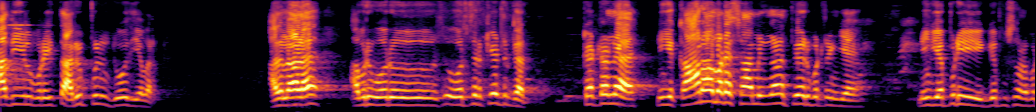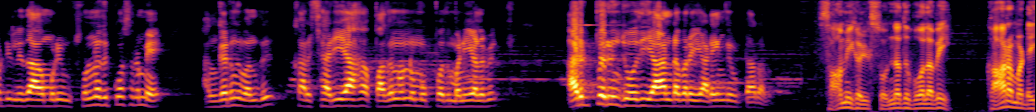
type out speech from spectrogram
ஆதியில் உரைத்து அறுப்பின் ஜோதி அவர் அதனால் அவர் ஒரு ஒருத்தர் கேட்டிருக்கார். கேட்டோன்னே நீங்கள் காராமடை சாமின்னு தானே பேர் பெற்றீங்க? நீங்கள் எப்படி கெப்பு சொல்லப்பட்டியில் இதாக முடியும்னு சொன்னதுக்கோசரமே அங்கேருந்து வந்து கர சரியாக பதினொன்று முப்பது மணி அளவில் அற்பெருஞ்சோதி ஆண்டவரை அடைந்து விட்டார் சாமிகள் சொன்னது போலவே காரமடை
